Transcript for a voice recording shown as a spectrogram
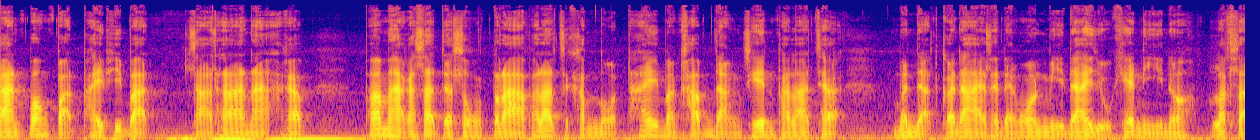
การป้องปัดภัยพิบัติสาธารณะครับพระมหากษัตริย์จะทรงตราพระราชกำหนดให้บังคับดังเช่น พระราชบัญญัติก็ได้ แสดงว่ามันมีได้อยู่แค่นี้เนาะรักษา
